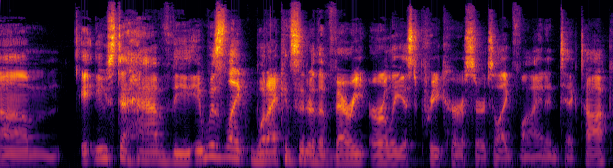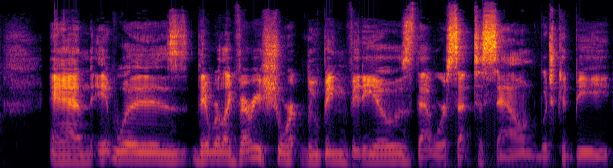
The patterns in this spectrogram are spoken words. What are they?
um it used to have the it was like what i consider the very earliest precursor to like vine and tiktok. And it was they were like very short looping videos that were set to sound which could be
